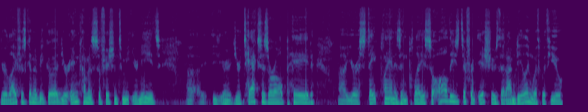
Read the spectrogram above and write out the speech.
your life is going to be good, your income is sufficient to meet your needs, uh, your, your taxes are all paid, uh, your estate plan is in place. So, all these different issues that I'm dealing with with you,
